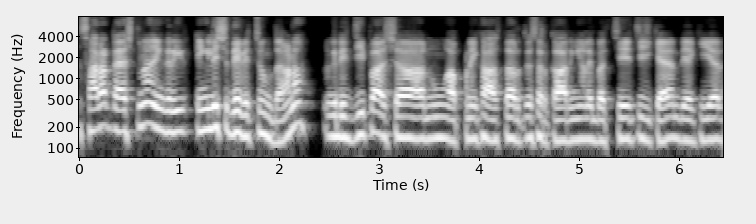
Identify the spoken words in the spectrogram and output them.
ਸਾਰਾ ਟੈਸਟ ਨਾ ਇੰਗਲਿਸ਼ ਦੇ ਵਿੱਚ ਹੁੰਦਾ ਹਨਾ? ਅੰਗਰੇਜ਼ੀ ਭਾਸ਼ਾ ਨੂੰ ਆਪਣੇ ਖਾਸ ਤੌਰ ਤੇ ਸਰਕਾਰੀਆਂ ਵਾਲੇ ਬੱਚੇ ਚੀਜ਼ ਕਹਿ ਦਿੰਦੇ ਆ ਕਿ ਯਾਰ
